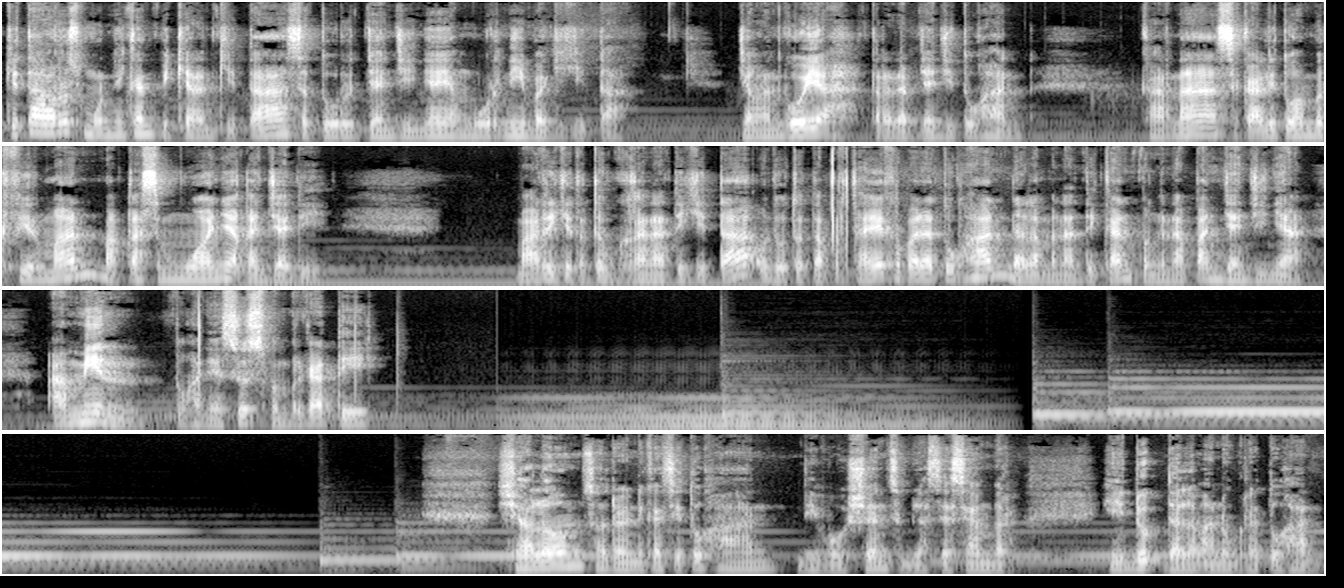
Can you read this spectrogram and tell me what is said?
Kita harus murnikan pikiran kita seturut janjinya yang murni bagi kita. Jangan goyah terhadap janji Tuhan. Karena sekali Tuhan berfirman, maka semuanya akan jadi. Mari kita teguhkan hati kita untuk tetap percaya kepada Tuhan dalam menantikan pengenapan janjinya. Amin. Tuhan Yesus memberkati. Shalom, saudara yang dikasih Tuhan. Devotion 11 Desember. Hidup dalam anugerah Tuhan.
